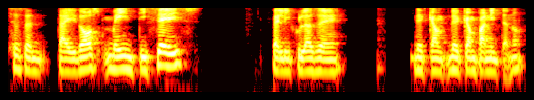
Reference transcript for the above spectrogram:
62, 26 películas de, de, de campanita, ¿no?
